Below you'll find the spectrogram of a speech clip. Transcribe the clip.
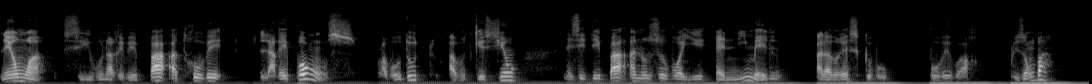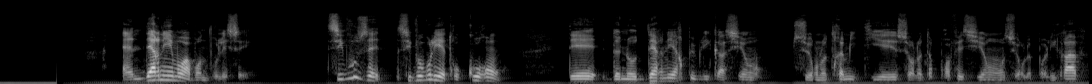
Néanmoins, si vous n'arrivez pas à trouver la réponse à vos doutes, à votre question, n'hésitez pas à nous envoyer un email à l'adresse que vous pouvez voir plus en bas. Un dernier mot avant de vous laisser. Si vous, voulez être au courant des, de nos dernières publications sur notre amitié, sur notre profession, sur le polygraphe,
